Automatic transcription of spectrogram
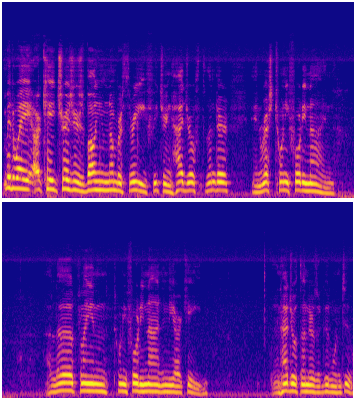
Midway Arcade Treasures Volume Number 3 featuring Hydro Thunder and Rush 2049. I love playing 2049 in the arcade. And Hydro Thunder is a good one too.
